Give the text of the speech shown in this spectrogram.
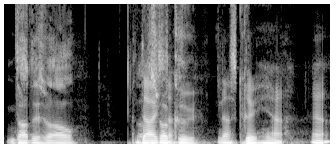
Dat is wel, dat is wel cru. Dat is cru, ja. ja.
